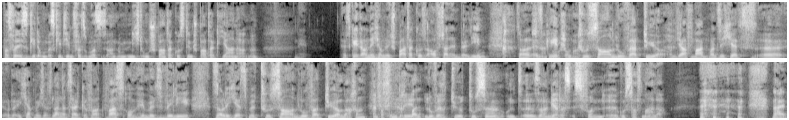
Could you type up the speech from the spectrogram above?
was, es geht um, es geht jedenfalls um was, nicht um Spartacus, den Spartakianer, ne? Es geht auch nicht um den Spartakusaufstand in Berlin, sondern es geht um Toussaint Louverture. Und ja, fragt hm. man sich jetzt, äh, oder ich habe mich das lange Zeit gefragt, was um Himmels Willi soll ich jetzt mit Toussaint Louverture machen? Einfach umdrehen, und, Louverture Toussaint und äh, sagen, ja, das ist von äh, Gustav Mahler. Nein,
